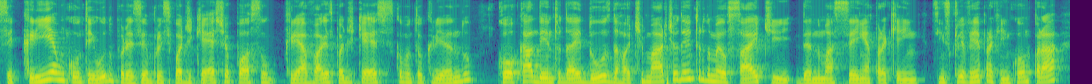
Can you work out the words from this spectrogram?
Você cria um conteúdo, por exemplo, esse podcast, eu posso criar vários podcasts, como eu estou criando, colocar dentro da Eduz, da Hotmart, ou dentro do meu site, dando uma senha para quem se inscrever, para quem comprar,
